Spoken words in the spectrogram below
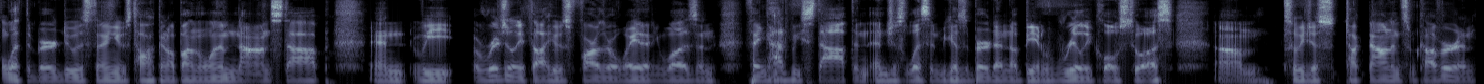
let the bird do his thing. He was talking up on the limb nonstop, and we originally thought he was farther away than he was, and thank God we stopped and, and just listened because the bird ended up being really close to us. Um, so we just tucked down in some cover and.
